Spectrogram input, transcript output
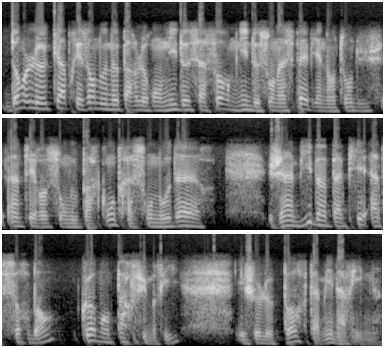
Dans le cas présent, nous ne parlerons ni de sa forme ni de son aspect, bien entendu. Intéressons-nous par contre à son odeur. J'imbibe un papier absorbant, comme en parfumerie, et je le porte à mes narines.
